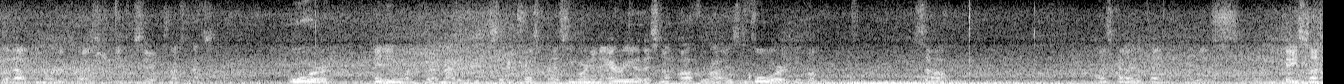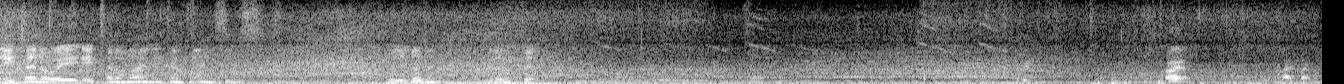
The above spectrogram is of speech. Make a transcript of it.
put up in order for us to be considered trespassing. Or anyone, for that matter, to be considered trespassing. We're in an area that's not authorized for the public. So, that's kind of the thing. It's based on 81008, 81009, 81010. This is, it, it doesn't, it doesn't fit. All right. All right, bye.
